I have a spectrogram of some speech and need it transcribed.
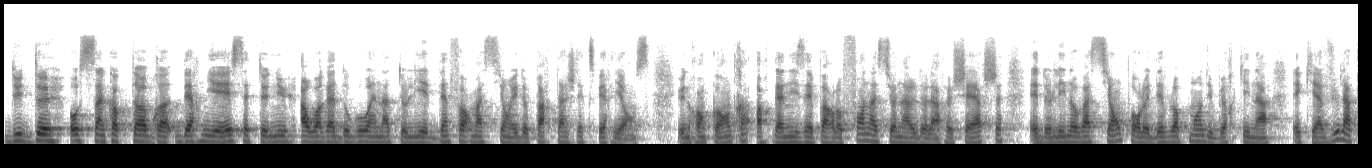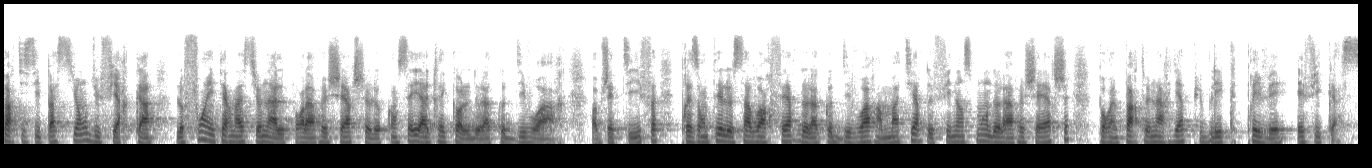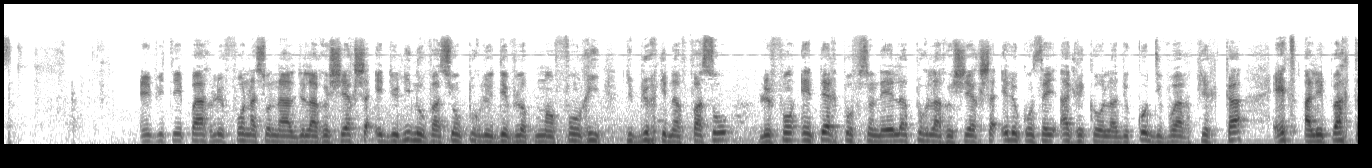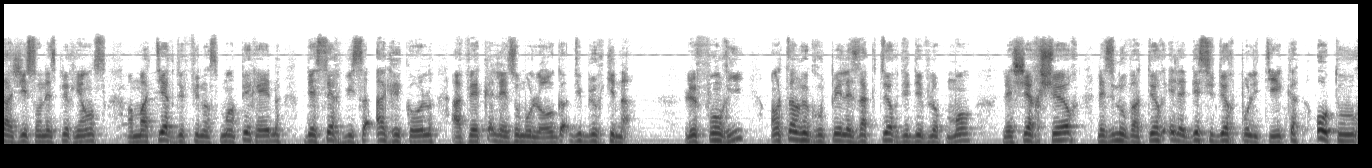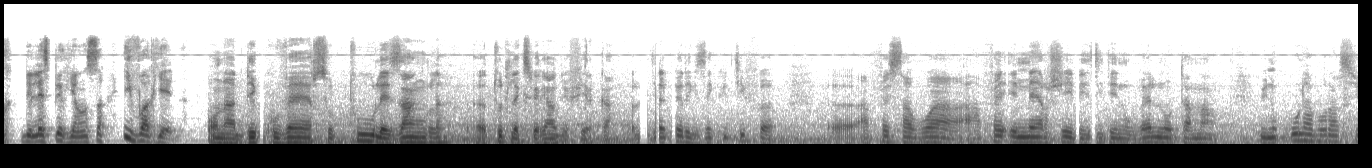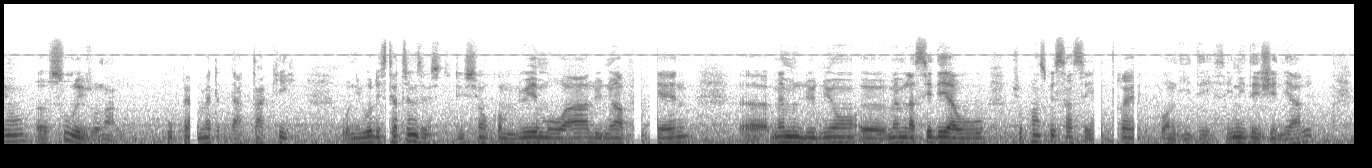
Du 2 au 5 octobre dernier s'est tenu à Ouagadougou un atelier d'information et de partage d'expériences. Une rencontre organisée par le Fonds national de la recherche et de l'innovation pour le développement du Burkina et qui a vu la participation du FIRCA, le Fonds international pour la recherche et le Conseil agricole de la Côte d'Ivoire. Objectif, présenter le savoir-faire de la Côte d'Ivoire en matière de financement de la recherche pour un partenariat public-privé efficace. Invité par le Fonds national de la recherche et de l'innovation pour le développement FONRI du Burkina Faso, le Fonds interprofessionnel pour la recherche et le Conseil agricole de Côte d'Ivoire FIRCA est allé partager son expérience en matière de financement pérenne des services agricoles avec les homologues du Burkina. Le FONRI entend regrouper les acteurs du développement, les chercheurs, les innovateurs et les décideurs politiques autour de l'expérience ivoirienne. On a découvert sous tous les angles euh, toute l'expérience du FIRCA. Le directeur exécutif euh, a fait savoir, a fait émerger des idées nouvelles, notamment une collaboration euh, sous-régionale pour permettre d'attaquer au niveau de certaines institutions comme l'UMOA, l'Union africaine, même l'Union, même la CDAO. Je pense que ça c'est une très bonne idée, c'est une idée géniale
